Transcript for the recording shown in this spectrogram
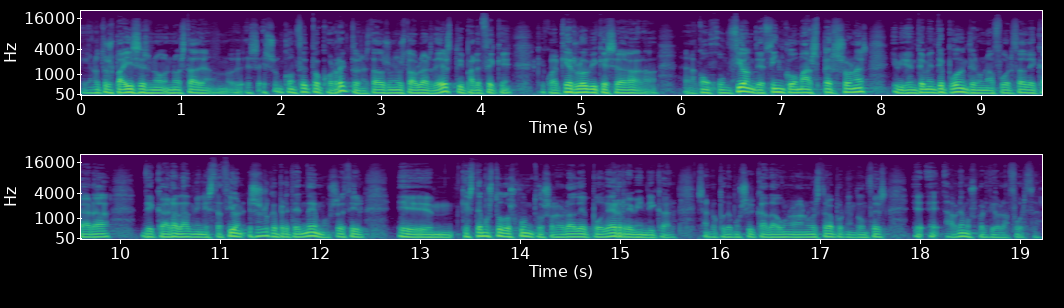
en otros países no, no está, es, un concepto correcto. En Estados Unidos tú hablas de esto y parece que, cualquier lobby que sea la, conjunción de cinco o más personas, evidentemente pueden tener una fuerza de cara, de cara a la administración. Eso es lo que pretendemos, es decir, eh, que estemos todos juntos a la hora de poder reivindicar. O sea, no podemos ir cada uno a la nuestra porque entonces eh, eh, habremos perdido la fuerza.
